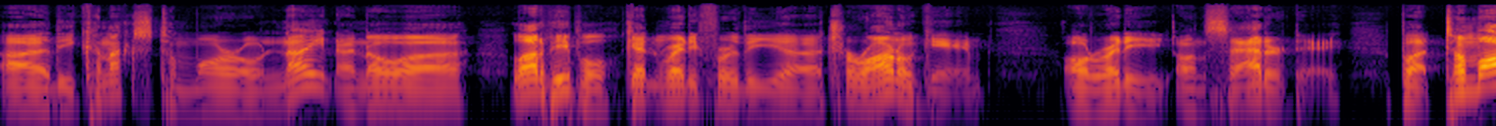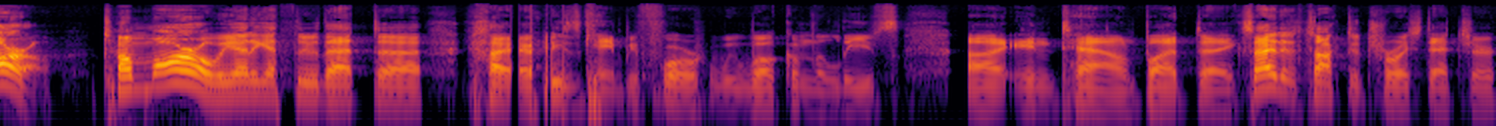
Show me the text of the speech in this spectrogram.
uh, the Canucks tomorrow night. I know uh, a lot of people getting ready for the uh, Toronto game already on Saturday, but tomorrow, tomorrow. We got to get through that uh, Coyotes game before we welcome the Leafs uh, in town. But excited to talk to Troy Stecher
